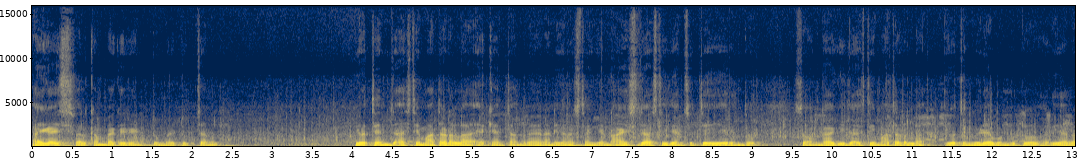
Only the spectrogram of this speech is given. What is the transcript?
Hi guys welcome back again to my YouTube channel ಇವತ್ತೇನು ಜಾಸ್ತಿ ಮಾತಾಡಲ್ಲ, ಯಾಕೆ ಅಂತ ಅಂದರೆ ನನಗನ್ನಿಸ್ದಂಗೆ ನಾಯ್ಸ್ ಜಾಸ್ತಿ ಇದೆ ಅನಿಸುತ್ತೆ ಏರಿಂದು ಸೊ ಹಂಗಾಗಿ ಜಾಸ್ತಿ ಮಾತಾಡಲ್ಲ. ಇವತ್ತಿನ ವಿಡಿಯೋ ಬಂದ್ಬಿಟ್ಟು ಹರಿಹರದಲ್ಲಿರೋ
